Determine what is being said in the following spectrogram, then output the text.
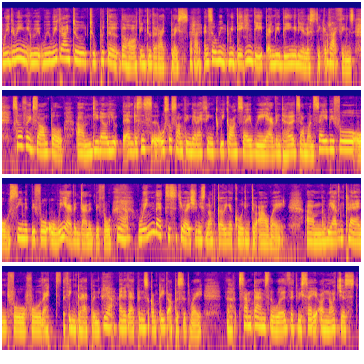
we're doing we, we we're trying to to put the, the heart into the right place, Right. and so we we're digging deep and we're being realistic about Right. things. So, for example, um, you know, you and this is also something that I think we can't say we haven't heard someone say before or seen it before or we haven't done it before. Yeah. When that situation is not going according to our way, um, we haven't planned for for that thing to happen, Yeah. and it happens a complete opposite way. The, sometimes the words that we say are not just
